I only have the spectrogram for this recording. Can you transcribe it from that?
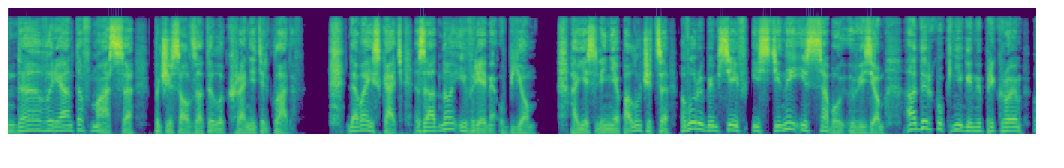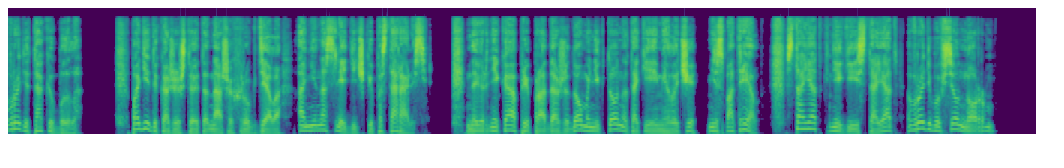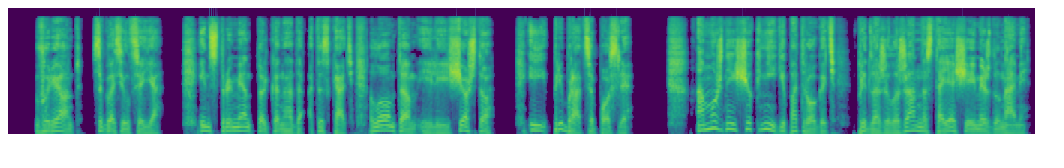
«Да, вариантов масса», — почесал затылок хранитель кладов. «Давай искать, заодно и время убьем. А если не получится, вырубим сейф из стены и с собой увезем, а дырку книгами прикроем, вроде так и было. Поди докажи, что это наших рук дело, а не наследнички постарались. Наверняка при продаже дома никто на такие мелочи не смотрел. Стоят книги и стоят, вроде бы все норм. «Вариант», — согласился я. «Инструмент только надо отыскать, лом там или еще что, и прибраться после». «А можно еще книги потрогать», — предложила Жанна, стоящая между нами.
